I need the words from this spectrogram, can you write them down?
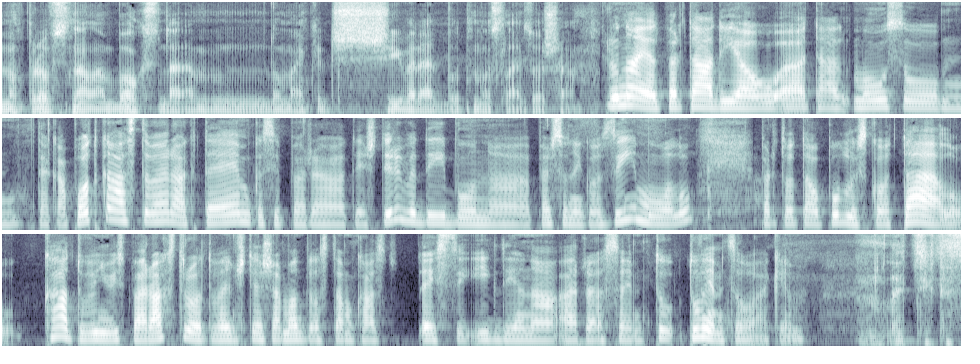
no profesionālā boxa darām, domāju, ka šī varētu būt noslēdzošā. Runājot par tādu jau tādu mūsu tā podkāstu vairāk tēmu, kas ir par tieši tirgvedību un personīgo zīmolu, par to tavu publisko tēlu. Kā tu viņu vispār raksturot, vai viņš tiešām atbilst tam, kā esi ikdienā ar saviem tu, tuviem cilvēkiem? Lai cik tas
